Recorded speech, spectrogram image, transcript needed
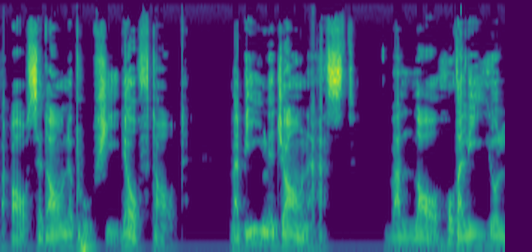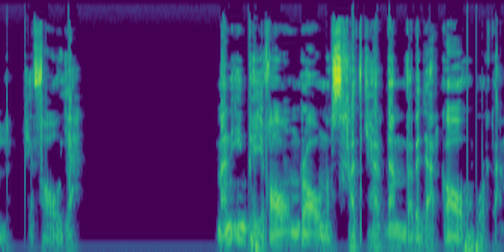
و قاصدان پوشیده افتاد و بیم جان است والله ولی الکفایه. من این پیغام را نسخت کردم و به درگاه بردم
